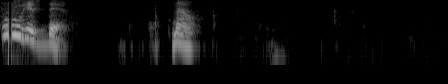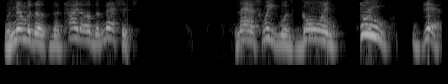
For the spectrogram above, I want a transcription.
through his death. Now, remember the, the title of the message last week was going through death.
